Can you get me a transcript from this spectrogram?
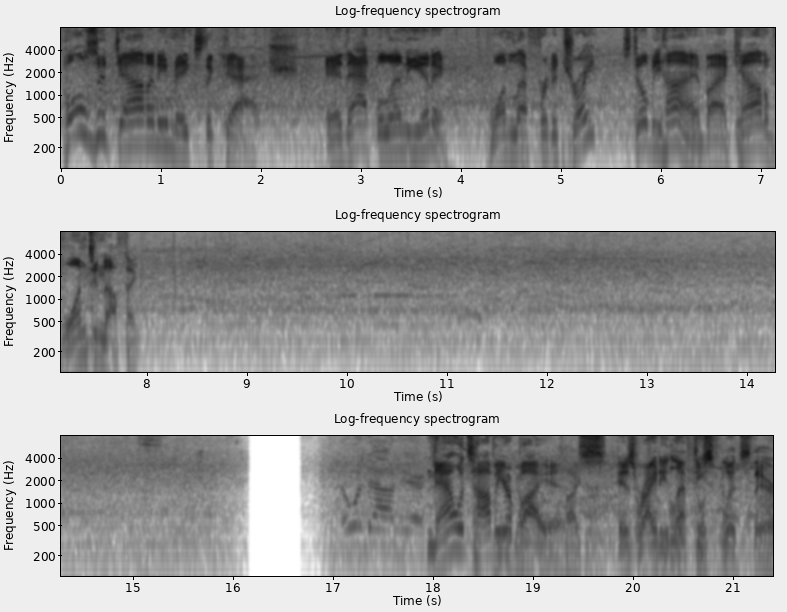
Pulls it down and he makes the catch. And that will end the inning. One left for Detroit. Still behind by a count of one to nothing. Now it's Javier Baez. His righty lefty splits there.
